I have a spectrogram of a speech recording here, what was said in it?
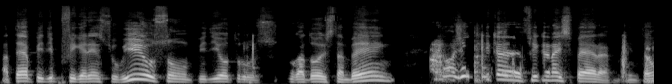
até pedir para o Figueirense Wilson, pedir outros jogadores também. Então a gente fica, fica na espera. Então,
